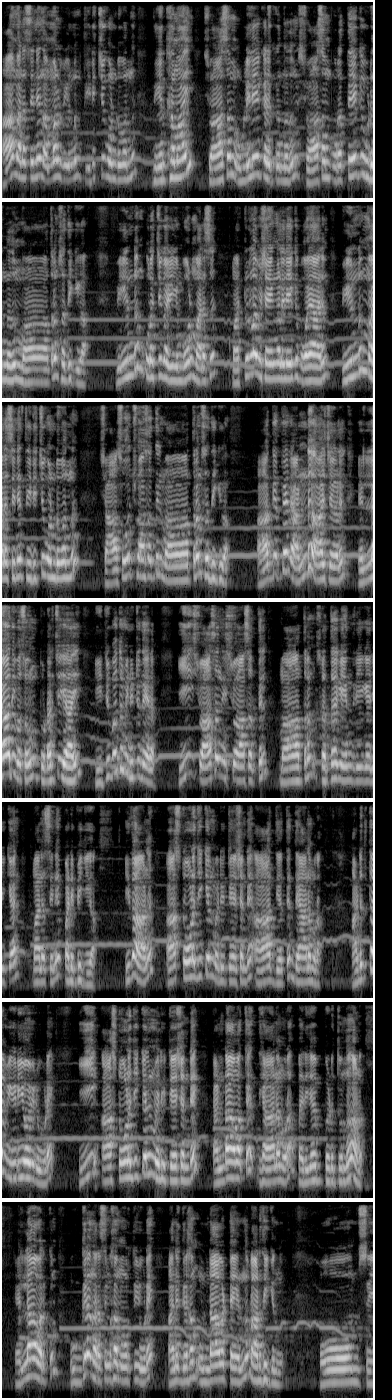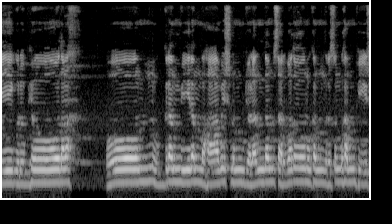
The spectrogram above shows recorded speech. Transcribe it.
ആ മനസ്സിനെ നമ്മൾ വീണ്ടും തിരിച്ചു കൊണ്ടുവന്ന് ദീർഘമായി ശ്വാസം ഉള്ളിലേക്ക് എടുക്കുന്നതും ശ്വാസം പുറത്തേക്ക് വിടുന്നതും മാത്രം ശ്രദ്ധിക്കുക. വീണ്ടും കുറച്ചു കഴിയുമ്പോൾ മനസ്സ് മറ്റുള്ള വിഷയങ്ങളിലേക്ക് പോയാലും വീണ്ടും മനസ്സിനെ തിരിച്ചു കൊണ്ടുവന്ന് ശ്വാസോച്ഛ്വാസത്തിൽ മാത്രം ശ്രദ്ധിക്കുക. ആദ്യത്തെ രണ്ട് ആഴ്ചകളിൽ എല്ലാ ദിവസവും തുടർച്ചയായി ഇരുപത് മിനിറ്റ് നേരം ഈ ശ്വാസനിശ്വാസത്തിൽ മാത്രം ശ്രദ്ധ കേന്ദ്രീകരിക്കാൻ മനസ്സിനെ പഠിപ്പിക്കുക. ഇതാണ് ആസ്ട്രോളജിക്കൽ മെഡിറ്റേഷന്റെ ആദ്യത്തെ ധ്യാനമുറ. അടുത്ത വീഡിയോയിലൂടെ ഈ ആസ്ട്രോളജിക്കൽ മെഡിറ്റേഷന്റെ രണ്ടാമത്തെ ധ്യാനമുറ പരിചയപ്പെടുത്തുന്നതാണ്. എല്ലാവർക്കും ഉഗ്ര നരസിംഹമൂർത്തിയുടെ അനുഗ്രഹം ഉണ്ടാവട്ടെ എന്ന് പ്രാർത്ഥിക്കുന്നു. ഓം ശ്രീ ഗുരുഭ്യോ നമ. ഓം ഉഗ്രം വീരം മഹാവിഷ്ണും ജ്വലന്തം സർവതോമുഖം നൃസിംഹം ഭീഷ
